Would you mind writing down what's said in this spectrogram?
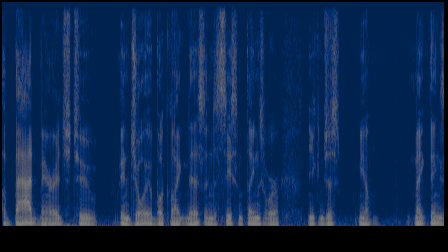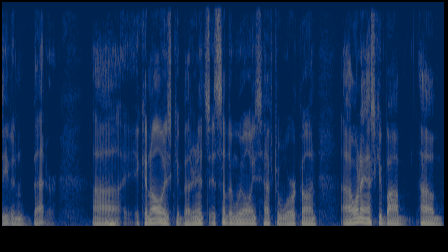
a bad marriage to enjoy a book like this and to see some things where you can just, you know, make things even better. Uh, mm. It can always get better, and it's it's something we always have to work on. Uh, I want to ask you, Bob. Um,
